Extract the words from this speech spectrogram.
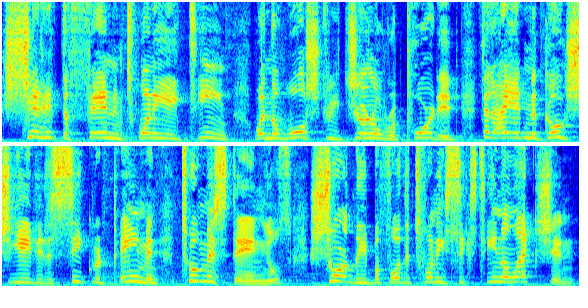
Shit hit the fan in 2018 when the Wall Street Journal reported that I had negotiated a secret payment to Miss Daniels shortly before the 2016 election.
